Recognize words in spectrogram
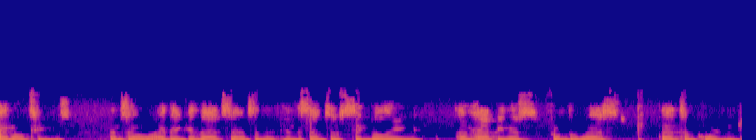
penalties. And so I think in that sense, in the, in the sense of signaling unhappiness from the West, that's important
